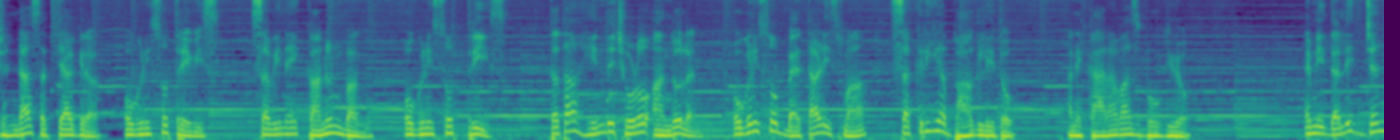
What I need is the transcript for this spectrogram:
ઝંડા સત્યાગ્રહ, ઓગણીસો ત્રેવીસ. સવિનય કાનૂન ભંગ, ઓગણીસો ત્રીસ. તથા હિન્દ છોડો આંદોલન, ઓગણીસો બેતાળીસમાં સક્રિય ભાગ લીધો અને કારાવાસ ભોગવ્યો. એમની દલિત જન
